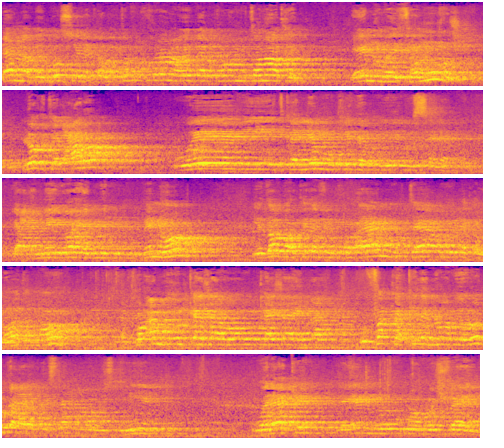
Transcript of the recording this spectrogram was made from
لما بيبص لك الله طب القران هو يبقى القران متناقض لأنه ما يفهموش لغة العرب وبيتكلموا كده بالسلام يعني لما يجي واحد من منهم يدور كده في القرآن وبتاع ويقول لك الله طب ما هو القرآن بيقول كذا ويقول كذا يبقى وفكر كده إن هو بيرد على الإسلام والمسلمين ولكن لأنه ما هوش فاهم.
